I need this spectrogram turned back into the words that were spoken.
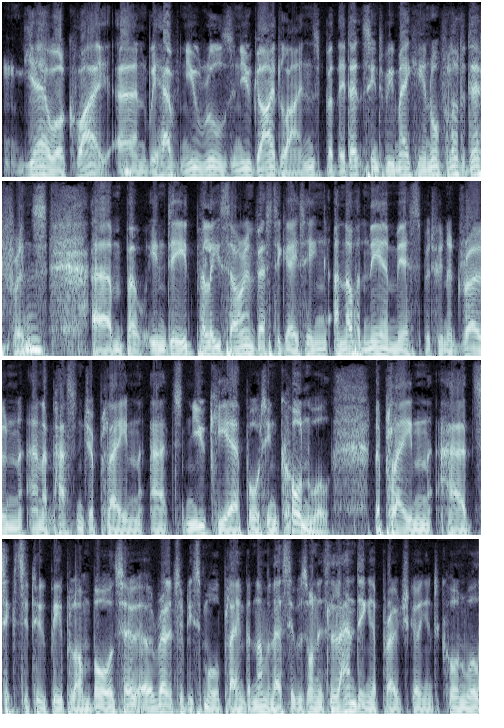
Yeah, well, quite. And we have new rules and new guidelines, but they don't seem to be making an awful lot of difference. Mm. Um, but indeed, police are investigating another near miss between a drone and a passenger plane at Newquay Airport in Cornwall. The plane had 62 people on board, so a relatively small plane, but nonetheless, it was on its landing approach going into Cornwall.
